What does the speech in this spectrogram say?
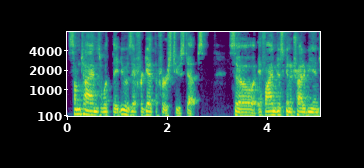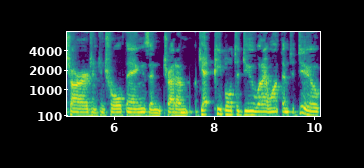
sometimes what they do is they forget the first two steps. So if I'm just going to try to be in charge and control things and try to get people to do what I want them to do,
